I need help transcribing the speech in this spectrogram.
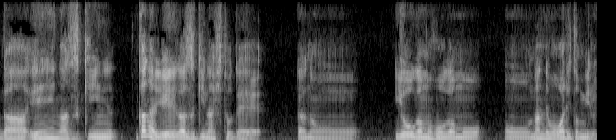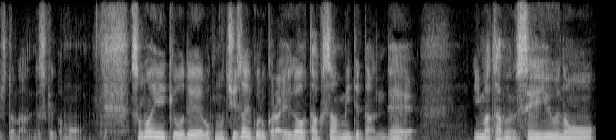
が映画好き、かなり映画好きな人で、あの、洋画も邦画も、何でも割と見る人なんですけども、その影響で僕も小さい頃から映画をたくさん見てたんで、今多分声優の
